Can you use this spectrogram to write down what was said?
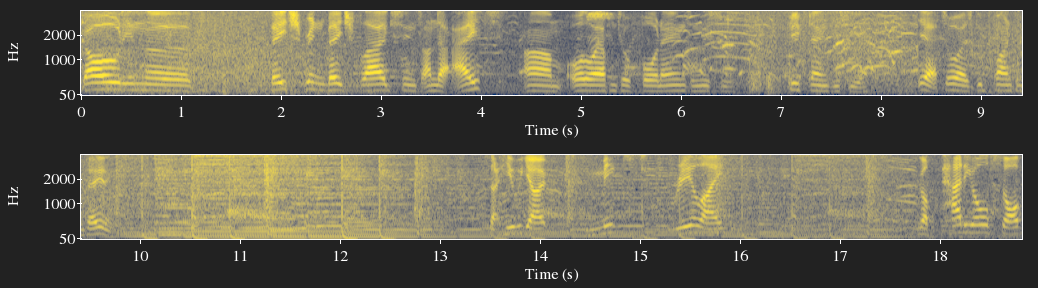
gold in the beach sprint and beach flag since under eight, um, all the way up until 14s, and this is 15s this year. Yeah, it's always good fun competing. So here we go, mixed relay. We've got Paddy Allsop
